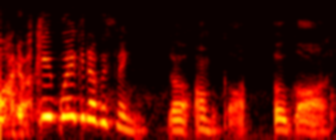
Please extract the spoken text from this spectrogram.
Why do I keep breaking everything? Uh, oh my god. Oh gosh.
